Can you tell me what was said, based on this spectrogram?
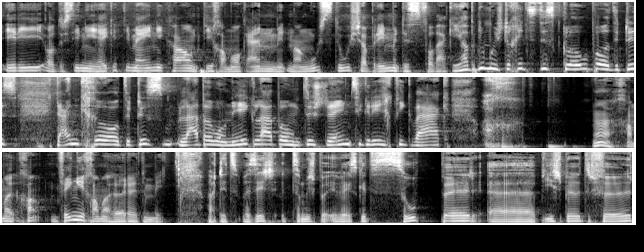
ihre oder seine eigene Meinung haben und die kann man auch gerne miteinander austauschen, aber immer das von wegen, ja, aber du musst doch jetzt das glauben oder das denken oder das leben, was ich lebe und das ist der einzige richtige Weg. Ach, ja, kann man, kann, finde ich, kann man hören damit. Warte jetzt, was ist, zum Beispiel, ich weiss, es gibt ein super, äh, Beispiel dafür.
